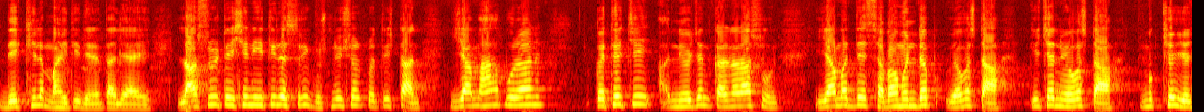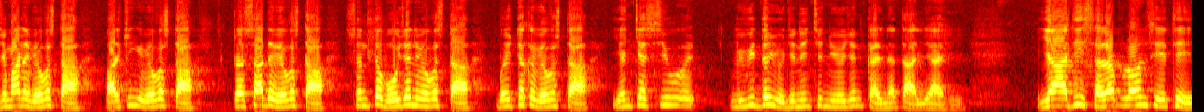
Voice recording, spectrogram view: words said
देखील माहिती देण्यात आली आहे. लासूर स्टेशन येथील श्री घृष्णेश्वर प्रतिष्ठान या महापुराण कथेचे नियोजन करणार असून यामध्ये सभामंडप व्यवस्था किचन व्यवस्था मुख्य यजमान व्यवस्था पार्किंग व्यवस्था प्रसाद व्यवस्था संत भोजन व्यवस्था बैठक व्यवस्था यांच्याशी विविध योजनेचे नियोजन करण्यात आले आहे. याआधी सराफ लॉन्स येथे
